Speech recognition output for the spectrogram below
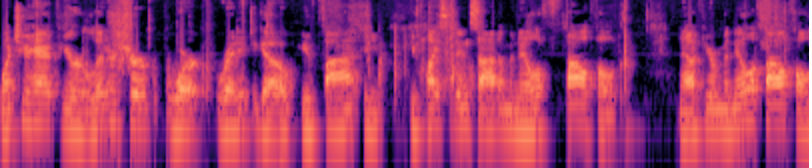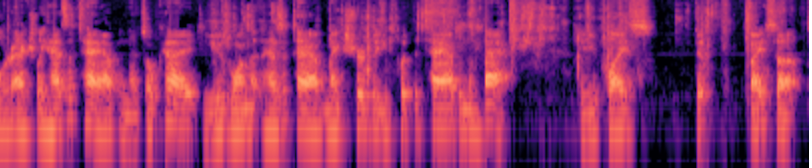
once you have your literature work ready to go, you, find, you, you place it inside a manila file folder. Now, if your manila file folder actually has a tab, and that's okay to use one that has a tab, make sure that you put the tab in the back and you place it face up.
